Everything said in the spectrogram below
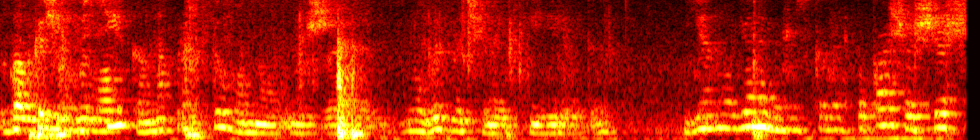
залучені Скажіть, будь всі. ласка, напрацьовано вже ну, визначені ці люди? Є? Ну, я не можу сказати, поки що ще ж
